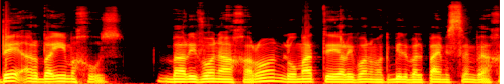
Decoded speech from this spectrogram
ב-40% ברבעון האחרון, לעומת אה, הרבעון המקביל ב-2021,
